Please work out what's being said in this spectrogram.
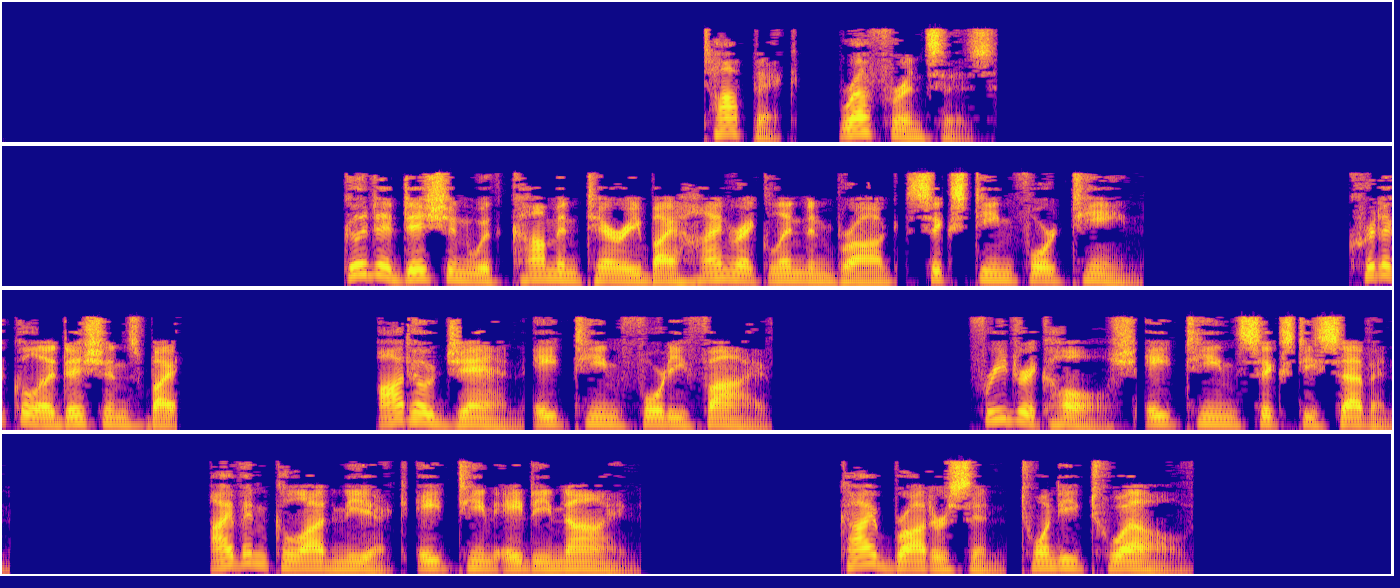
References Good edition with commentary by Heinrich Lindenbrog 1614. Critical editions by Otto Jahn 1845. Friedrich Hultsch 1867. Ivan Cholodniak 1889. Kai Brodersen 2012.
